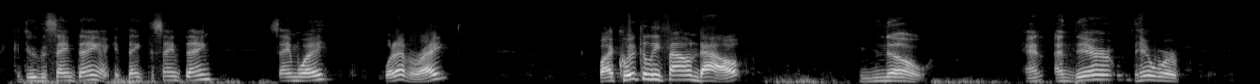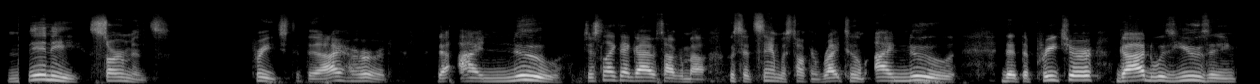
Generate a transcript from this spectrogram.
I could do the same thing. I could think the same thing, same way, whatever, right? But I quickly found out no. And and there there were many sermons preached that I heard that I knew just like that guy was talking about who said Sam was talking right to him. I knew that the preacher God was using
